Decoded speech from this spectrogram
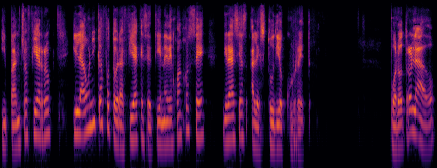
y Pancho Fierro, y la única fotografía que se tiene de Juan José gracias al estudio Curret. Por otro lado,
